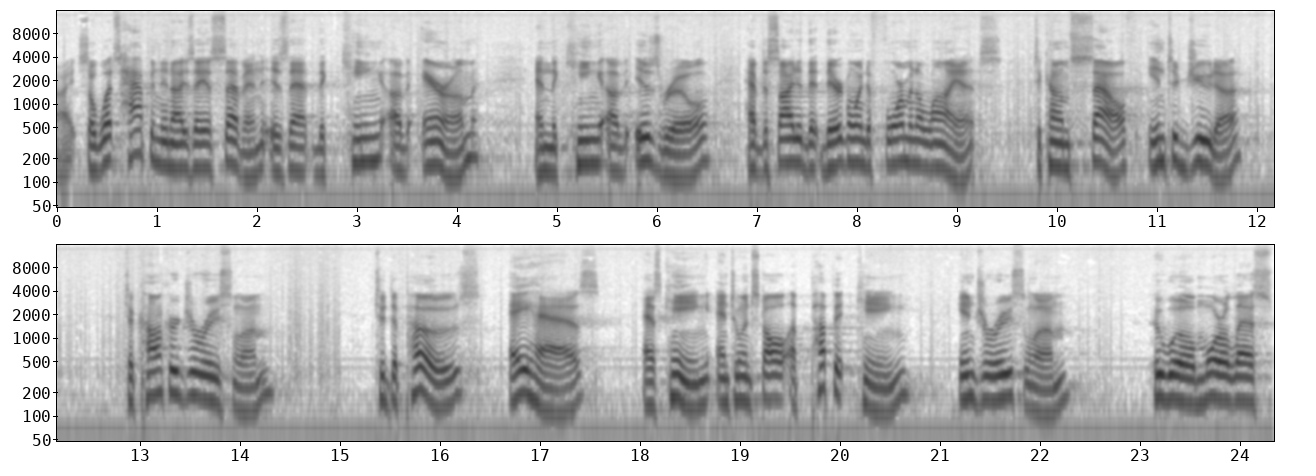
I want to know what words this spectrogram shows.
All right, so what's happened in Isaiah 7 is that the king of Aram and the king of Israel have decided that they're going to form an alliance to come south into Judah, to conquer Jerusalem, to depose Ahaz as king, and to install a puppet king in Jerusalem who will more or less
